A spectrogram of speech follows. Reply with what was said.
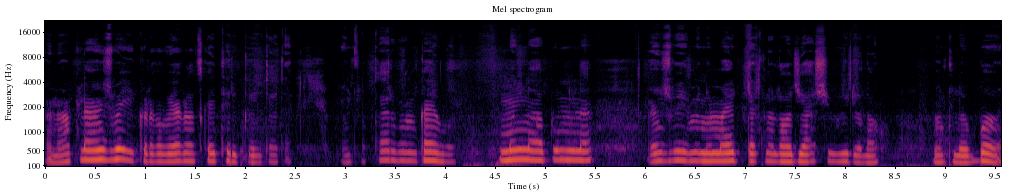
आणि आपला अंशभाई इकडं वेगळाच काहीतरी करीत होता म्हटलं कर मग काय बघ मग ना आपण ना अंशभाई म्हणे माहीत टेक्नॉलॉजी अशी व्हिडिओ लाव. म्हटलं बर.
